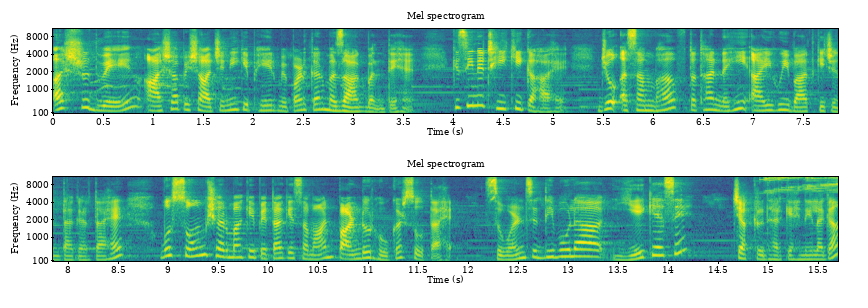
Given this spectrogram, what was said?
अश्रद्वे आशा, पिशाचिनी के फेर में पड़कर मज़ाक बनते हैं। किसी ने ठीक ही कहा है, जो असंभव तथा नहीं आई हुई बात की चिंता करता है, वो सोम शर्मा के पिता के समान पांडुर होकर सोता है। सुवर्ण सिद्धि बोला, ये कैसे? चक्रधर कहने लगा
